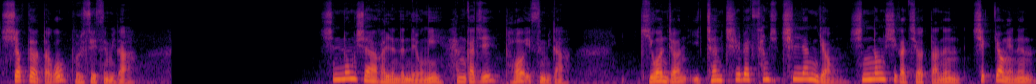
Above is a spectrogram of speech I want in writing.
시작되었다고 볼 수 있습니다. 신농시와 관련된 내용이 한 가지 더 있습니다. 기원전 2737년경 신농씨가 지었다는 식경에는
